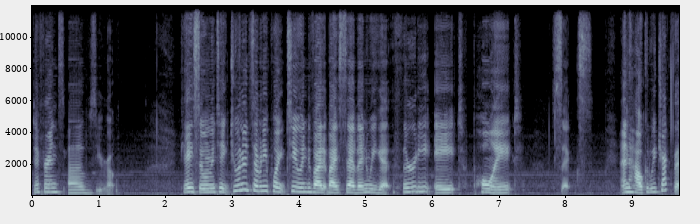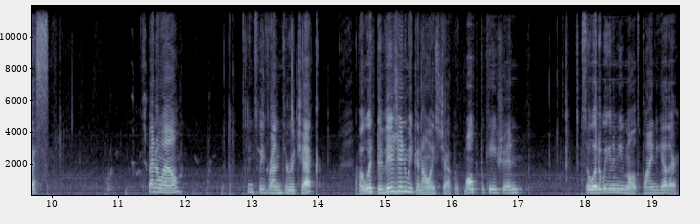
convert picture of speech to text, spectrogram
Difference of 0. Okay, so when we take 270.2 and divide it by 7, we get 38.6. And how could we check this? It's been a while since we've run through a check. But with division, we can always check with multiplication. So what are we going to be multiplying together?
